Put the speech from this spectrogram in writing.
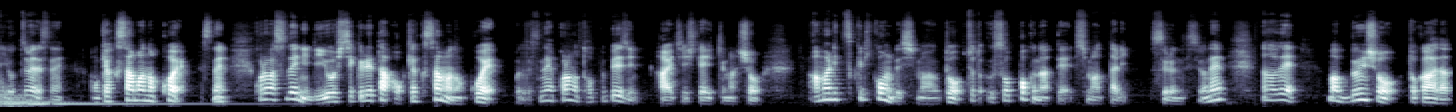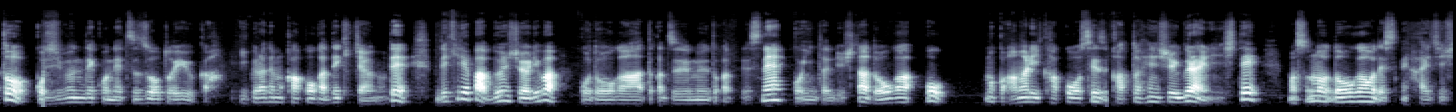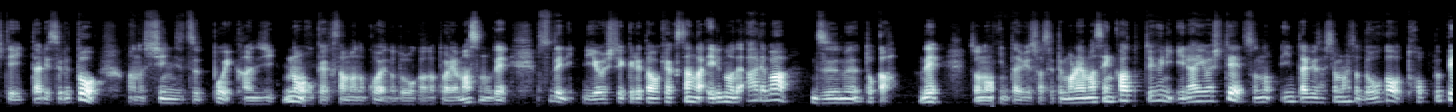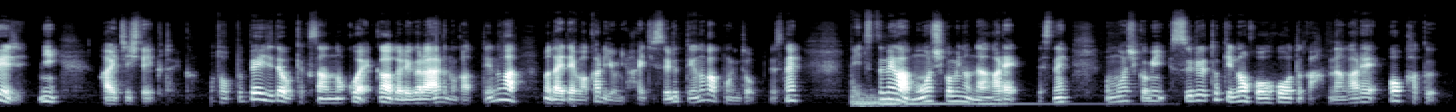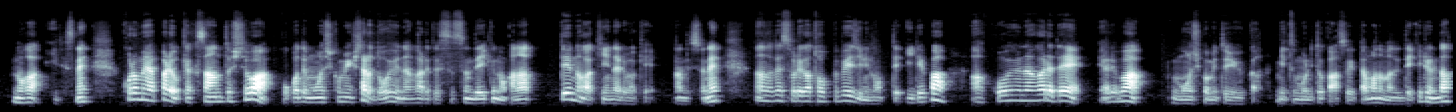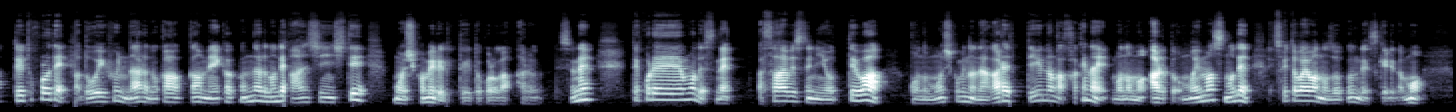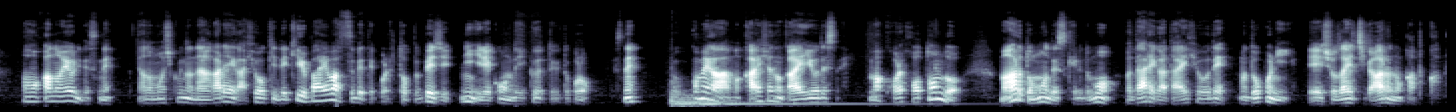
4つ目ですねお客様の声ですね。これはすでに利用してくれたお客様の声をですね、これもトップページに配置していきましょう。あまり作り込んでしまうと、ちょっと嘘っぽくなってしまったりするんですよね。なので、まあ、文章とかだとこう自分でこう捏造というかいくらでも加工ができちゃうのでできれば文章よりはこう動画とかズームとかでですねこうインタビューした動画をまあ、あまり加工せずカット編集ぐらいにして、まあ、その動画をですね配置していったりするとあの真実っぽい感じのお客様の声の動画が撮れますのですでに利用してくれたお客さんがいるのであれば Zoom とかでそのインタビューさせてもらえませんかというふうに依頼をしてそのインタビューさせてもらった動画をトップページに配置していくという。トップページでお客さんの声がどれぐらいあるのかっていうのが、まあ、大体わかるように配置するっていうのがポイントですね。5つ目が申し込みの流れですね。申し込みする時の方法とか流れを書くのがいいですね。これもやっぱりお客さんとしては、ここで申し込みしたらどういう流れで進んでいくのかなっていうのが気になるわけなんですよね。なのでそれがトップページに載っていれば、あ、こういう流れでやれば申し込みというか見積もりとかそういったものまでできるんだっていうところでどういうふうになるのかが明確になるので安心して申し込めるというところがあるんですよね。でこれもですねサービスによってはこの申し込みの流れっていうのが書けないものもあると思いますので、そういった場合は除くんですけれども、他のようにですね、あの申し込みの流れが表記できる場合は、全てこれトップページに入れ込んでいくというところですね。6個目が会社の概要ですね。まあこれほとんど、まあ、あると思うんですけれども、誰が代表で、まどこに所在地があるのかとか、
